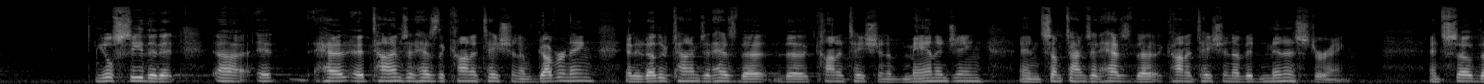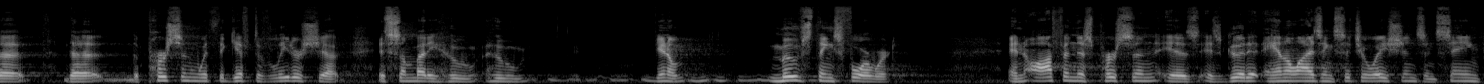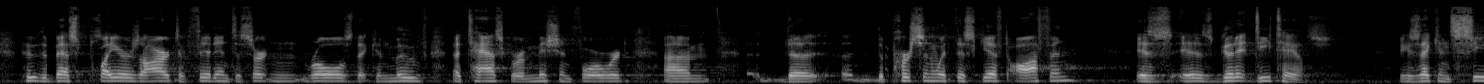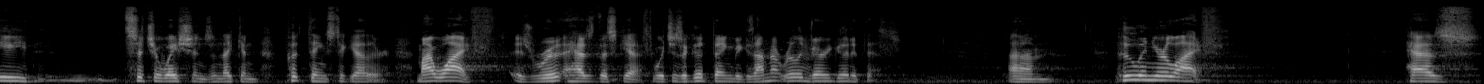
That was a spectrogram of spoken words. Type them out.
you'll see that it, uh, it at times it has the connotation of governing, and at other times it has the, the connotation of managing, and sometimes it has the connotation of administering. And so the, the, the person with the gift of leadership is somebody who, who you know, moves things forward and often this person is, is good at analyzing situations and seeing who the best players are to fit into certain roles that can move a task or a mission forward. Um, the, the person with this gift often is, is good at details because they can see situations and they can put things together. My wife is, has this gift, which is a good thing because I'm not really very good at this. Um, who in your life has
